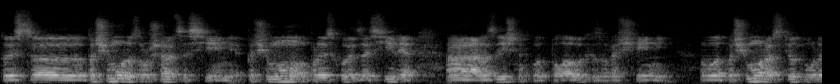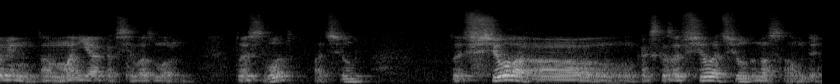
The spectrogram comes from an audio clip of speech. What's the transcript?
То есть, э, почему разрушаются семьи, почему происходит засилие а, различных вот, половых извращений, вот, почему растет уровень там, маньяков всевозможных. То есть, вот отсюда. То есть, все, как сказать, все отсюда на самом деле.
